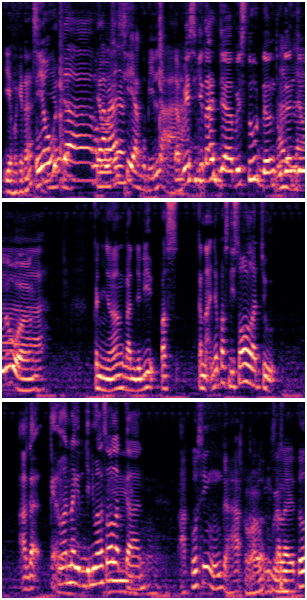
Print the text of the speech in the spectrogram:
Iya pakai nasi. Ya udah, Ya, makan nasi aku bilang. Tapi ya sedikit aja, habis itu udah untuk ganjel doang. Kenyang kan. Jadi pas kenanya pas di sholat cu. Agak kayak mana gitu. Jadi malah sholat kan. Aku sih enggak. Kalau misalnya itu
